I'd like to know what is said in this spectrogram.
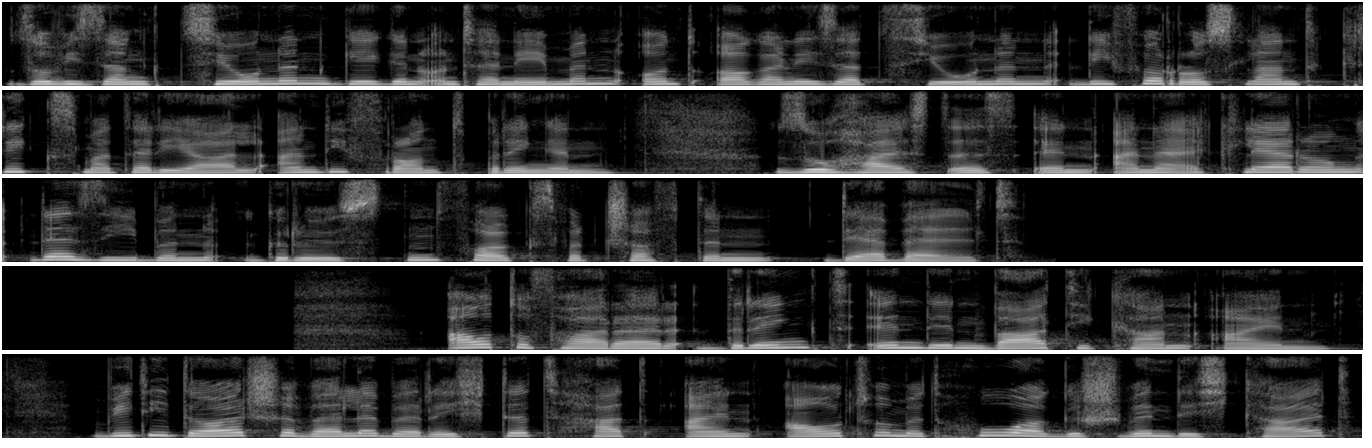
sowie Sanktionen gegen Unternehmen und Organisationen, die für Russland Kriegsmaterial an die Front bringen. So heißt es in einer Erklärung der sieben größten Volkswirtschaften der Welt. Autofahrer dringt in den Vatikan ein. Wie die Deutsche Welle berichtet, hat ein Auto mit hoher Geschwindigkeit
